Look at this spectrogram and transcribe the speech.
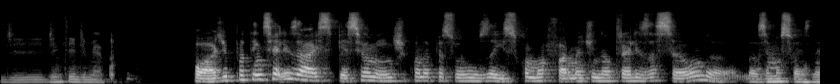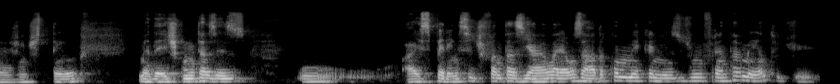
de, de entendimento? pode potencializar, especialmente quando a pessoa usa isso como uma forma de neutralização da, das emoções, né? A gente tem uma ideia de que muitas vezes o, a experiência de fantasia ela é usada como mecanismo de enfrentamento de,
